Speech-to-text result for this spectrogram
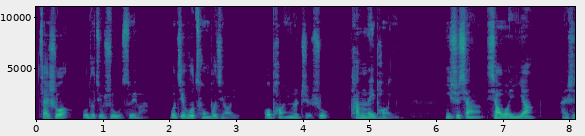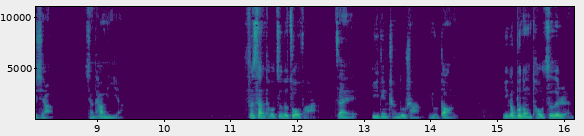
再说，我都九十五岁了，我几乎从不交易，我跑赢了指数，他们没跑赢。你是想像我一样，还是想像他们一样？分散投资的做法在一定程度上有道理。一个不懂投资的人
